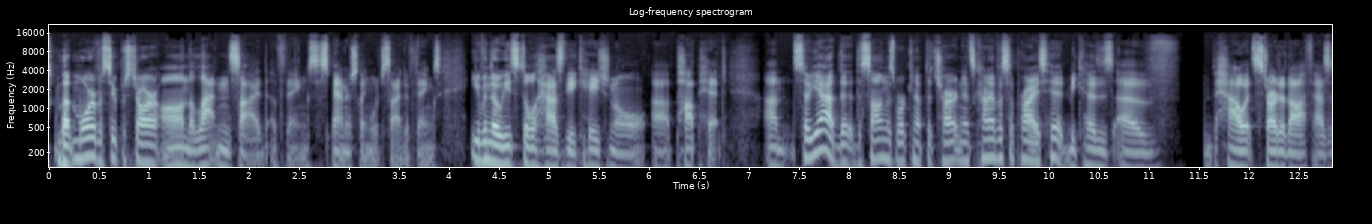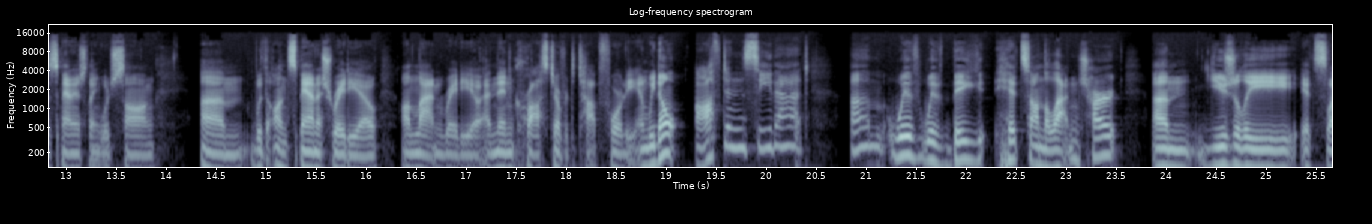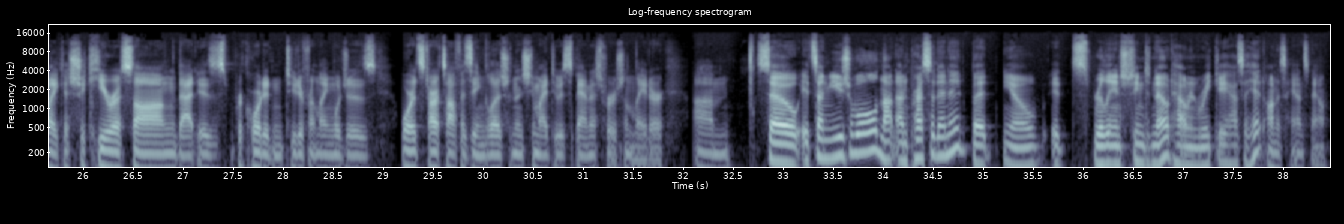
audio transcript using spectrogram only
but more of a superstar on the Latin side of things, the Spanish language side of things, even though he still has the occasional uh, pop hit. Um, so, yeah, the, the song is working up the chart, and it's kind of a surprise hit because of how it started off as a Spanish language song. Um, with on Spanish radio, on Latin radio, and then crossed over to top 40. And we don't often see that um, with with big hits on the Latin chart. Um, usually, it's like a Shakira song that is recorded in two different languages, or it starts off as English and then she might do a Spanish version later. Um, so it's unusual, not unprecedented, but you know, it's really interesting to note how Enrique has a hit on his hands now.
